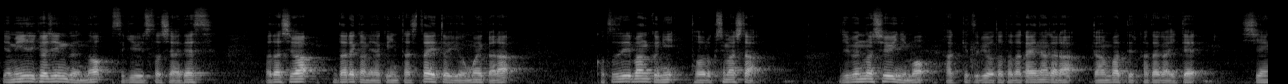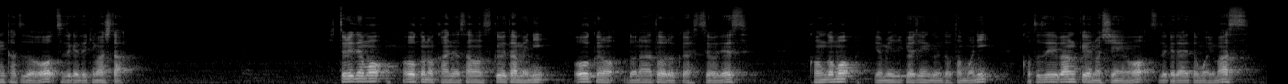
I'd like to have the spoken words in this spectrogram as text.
読売巨人軍の杉内俊也です。私は誰かの役に立ちたいという思いから骨髄バンクに登録しました。自分の周囲にも白血病と闘いながら頑張っている方がいて支援活動を続けてきました。一人でも多くの患者さんを救うために多くのドナー登録が必要です。今後も読売巨人軍とともに骨髄バンクへの支援を続けたいと思います。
